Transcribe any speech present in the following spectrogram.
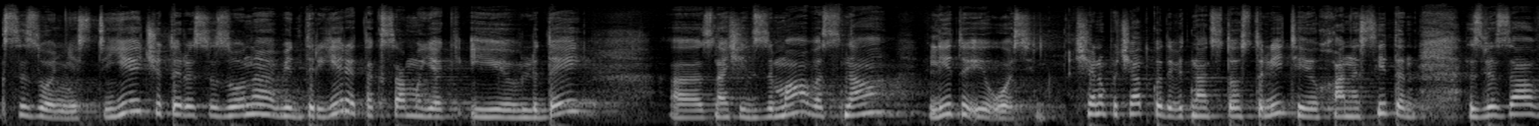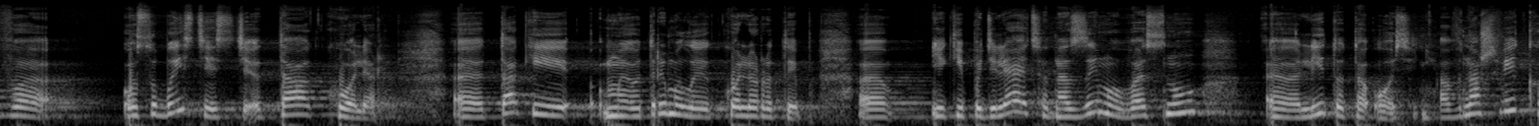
сезонність. Є чотири сезони в інтер'єрі, так само як і в людей. Значить, зима, весна, літо і осінь. Ще на початку 19 століття Йоханнес Сітен зв'язав особистість та колір. Е, Так і ми отримали кольоротип, е, який поділяється на зиму, весну, е, літо та осінь. В наш вік,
